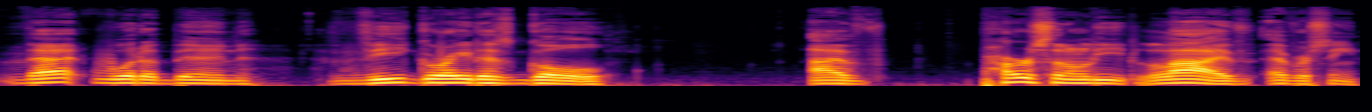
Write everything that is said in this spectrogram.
That would have been the greatest goal I've personally live ever seen.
